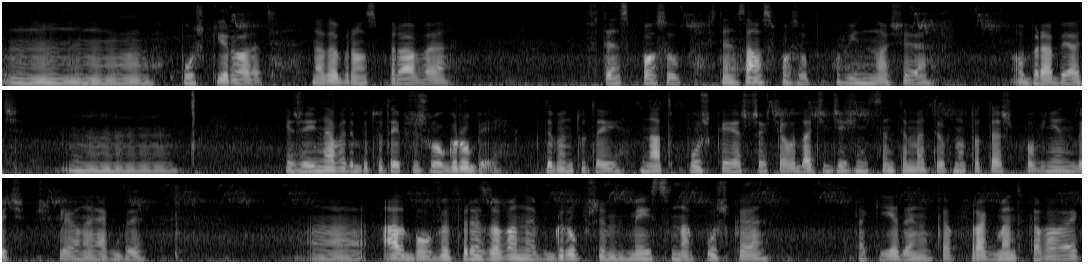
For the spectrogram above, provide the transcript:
mm, puszki rolet. Na dobrą sprawę w ten sposób, w ten sam sposób powinno się obrabiać mm, jeżeli nawet by tutaj przyszło grubiej, gdybym tutaj nad puszkę jeszcze chciał dać 10 cm, no to też powinien być przyklejone jakby e, albo wyfrezowane w grubszym miejscu na puszkę, taki jeden fragment, kawałek,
